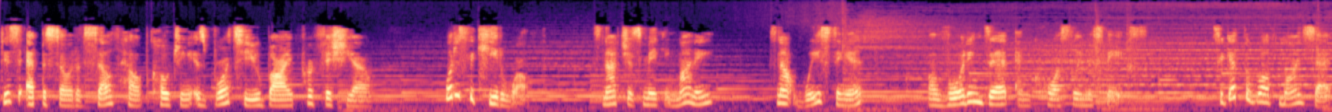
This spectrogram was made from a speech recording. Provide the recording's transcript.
This episode of Self Help Coaching is brought to you by Proficio. What is the key to wealth? It's not just making money, it's not wasting it, avoiding debt and costly mistakes. To get the wealth mindset,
